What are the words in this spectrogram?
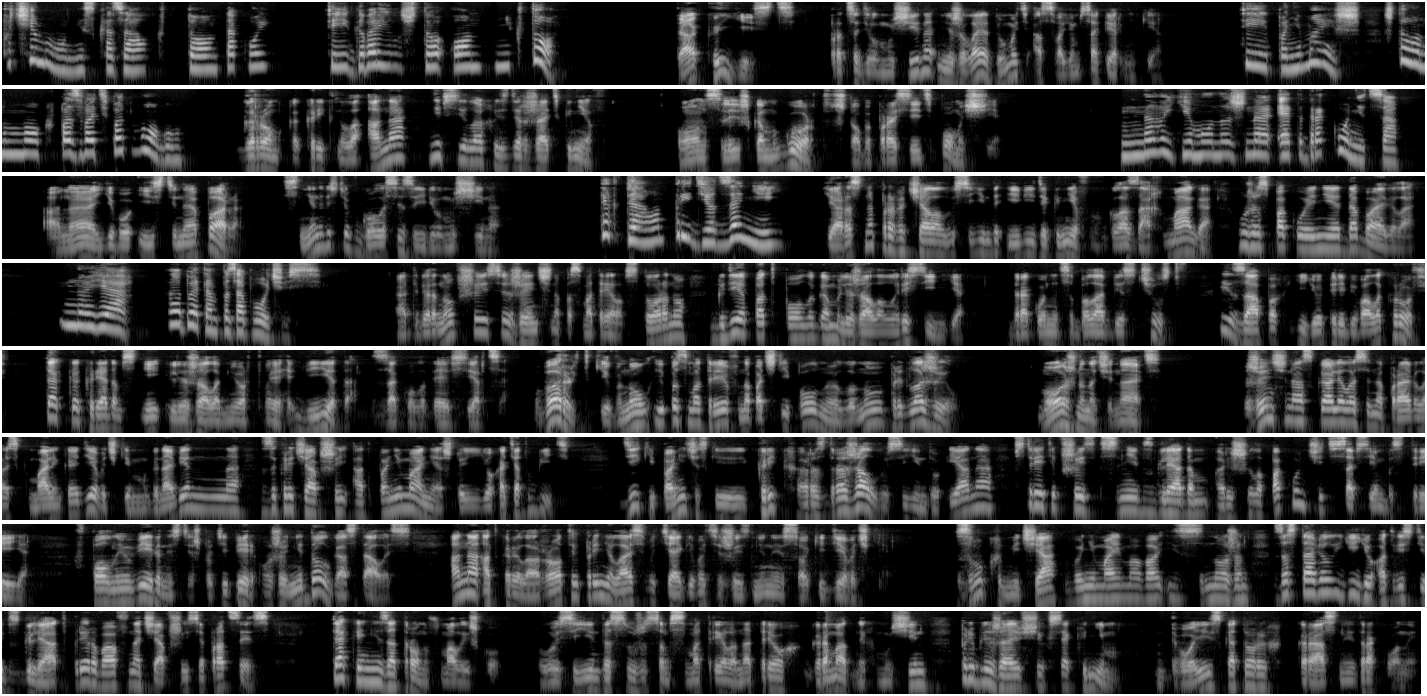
«Почему не сказал, кто он такой? Ты говорил, что он никто». «Так и есть», — процедил мужчина, не желая думать о своем сопернике. «Ты понимаешь, что он мог позвать подмогу?» Громко крикнула она, не в силах сдержать гнев. «Он слишком горд, чтобы просить помощи», но ему нужна эта драконица. Она его истинная пара, с ненавистью в голосе заявил мужчина. Тогда он придет за ней. Яростно прорычала Лусинда и, видя гнев в глазах мага, уже спокойнее добавила. Но я об этом позабочусь. Отвернувшаяся женщина посмотрела в сторону, где под пологом лежала Ларисинья. Драконица была без чувств, и запах ее перебивала кровь, так как рядом с ней лежала мертвая Виета, заколотая в сердце. Варальд кивнул и, посмотрев на почти полную луну, предложил. «Можно начинать». Женщина оскалилась и направилась к маленькой девочке, мгновенно закричавшей от понимания, что ее хотят убить. Дикий панический крик раздражал Лусиинду, и она, встретившись с ней взглядом, решила покончить совсем быстрее. В полной уверенности, что теперь уже недолго осталось, она открыла рот и принялась вытягивать жизненные соки девочки. Звук меча, вынимаемого из ножен, заставил ее отвести взгляд, прервав начавшийся процесс, так и не затронув малышку. Лусиинда с ужасом смотрела на трех громадных мужчин, приближающихся к ним, двое из которых красные драконы.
